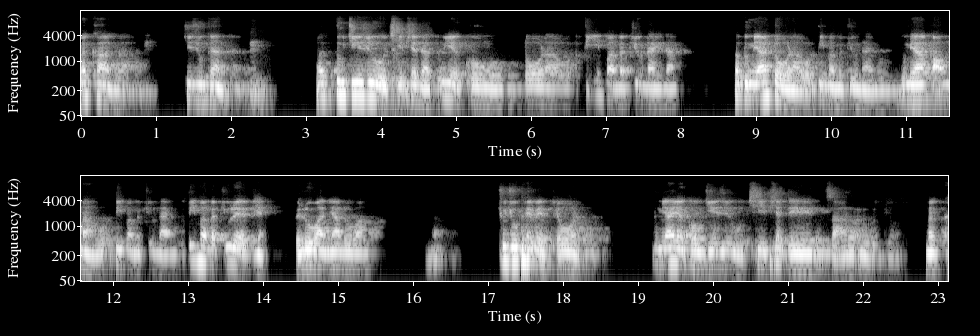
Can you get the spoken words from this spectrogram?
မက္ခဆိုတာကျေစုကံသူကျေစုကိုခြေဖြတ်တာသူ့ရဲ့ခုံကိုတော်တာကိုအတိအမှန်မပြုတ်နိုင်တာသူများတော်တာကိုအတိအမှန်မပြုတ်နိုင်ဘူးသူများကောင်းတာကိုအတိအမှန်မပြုတ်နိုင်ဘူးအတိအမှန်မပြုတ်တဲ့အပြင်ဘယ်လိုပါညာလိုပါ ချူချူဖဲဖဲပြောတာသူများရဲ့ဂုံကျေးဇူးကိုခြေဖြတ်တယ်လို့စာတော့အဲ့လိုပြောမက္ခ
